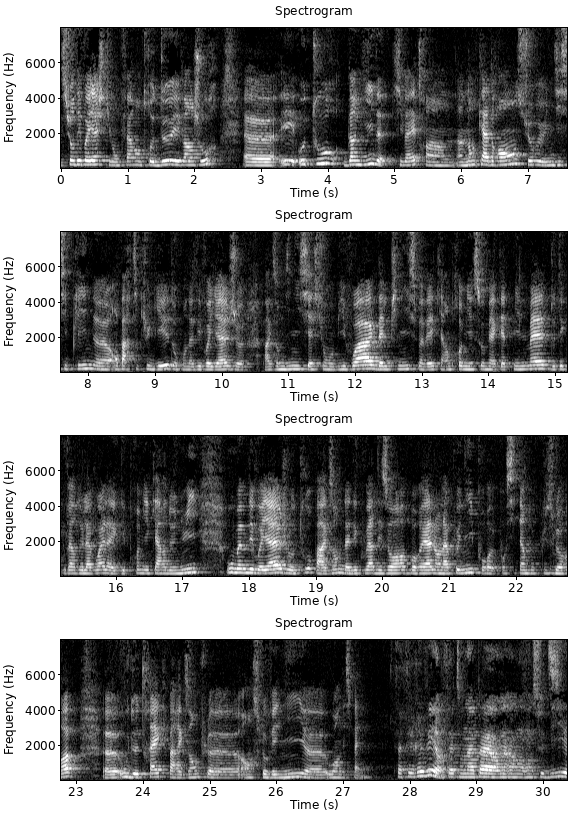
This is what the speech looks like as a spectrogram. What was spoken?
sur des voyages qui vont faire entre 2 et 20 jours, et autour d'un guide qui va être un, un, encadrant sur une discipline en particulier. Donc on a des voyages, par exemple, d'initiation au bivouac, d'alpinisme avec un premier sommet à 4000 mètres, de découverte de la voile avec des premiers quarts de nuit ou même des voyages autour, par exemple, de la découverte des aurores boréales en Laponie, pour, pour citer un peu plus l'Europe, euh, ou de trek, par exemple, euh, en Slovénie euh, ou en Espagne. Ça fait rêver en fait. On, pas, on, se dit,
